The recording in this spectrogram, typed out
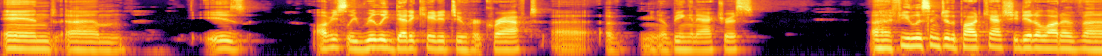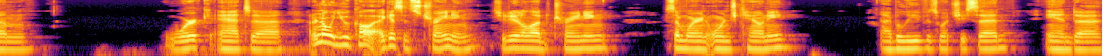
and um, is obviously really dedicated to her craft uh, of you know being an actress. Uh, if you listen to the podcast, she did a lot of um, work at uh, I don't know what you would call it. I guess it's training. She did a lot of training somewhere in Orange County, I believe is what she said, and uh,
